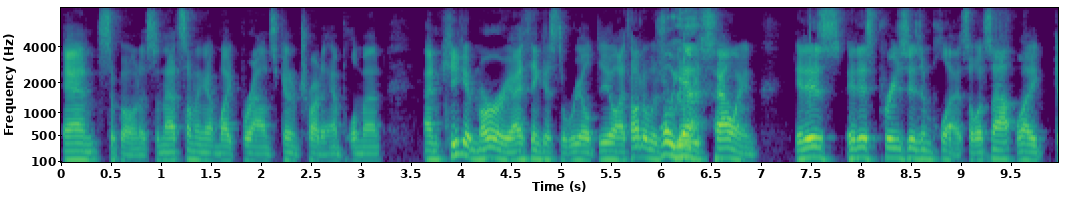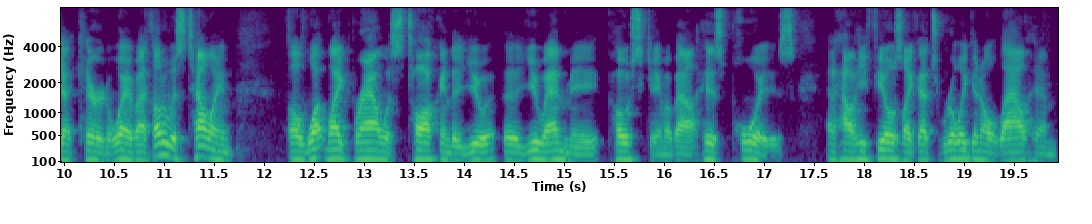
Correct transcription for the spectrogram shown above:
and Sabonis, and that's something that Mike Brown's going to try to implement. And Keegan Murray, I think, is the real deal. I thought it was oh, really yes. telling. It is it is preseason play, so let's not like get carried away. But I thought it was telling uh, what Mike Brown was talking to you uh, you and me post game about his poise and how he feels like that's really going to allow him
